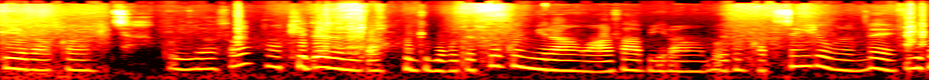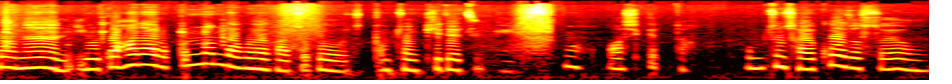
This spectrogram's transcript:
고기에다가 착 올려서 아, 기대된다. 고기 먹을 때 소금이랑 와사비랑 뭐 이런 거 같이 챙겨오는데 이거는 이거 하나로 끝난다고 해가지고 엄청 기대 중이에요. 어, 맛있겠다. 엄청 잘 구워졌어요.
